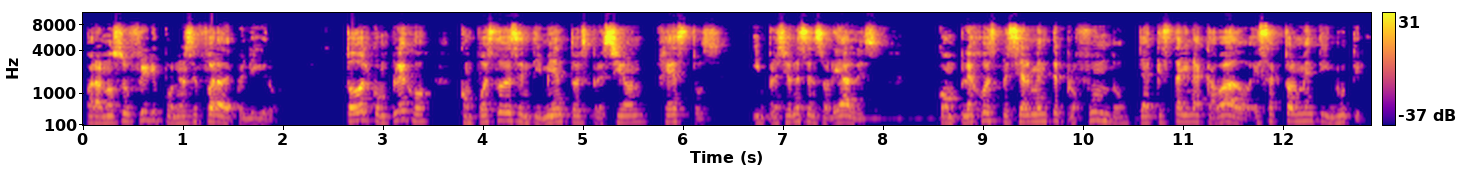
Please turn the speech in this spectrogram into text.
para no sufrir y ponerse fuera de peligro. Todo el complejo, compuesto de sentimiento, expresión, gestos, impresiones sensoriales, complejo especialmente profundo, ya que está inacabado, es actualmente inútil,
